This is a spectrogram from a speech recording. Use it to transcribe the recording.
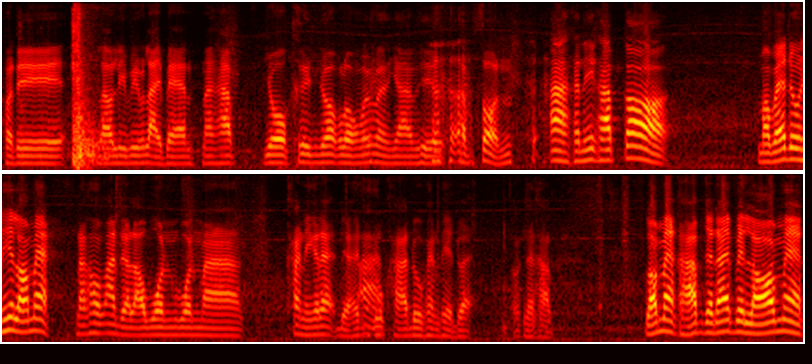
พอดีเรารีวิวหลายแบรนด์นะครับ โยกขึ้นโยกลงไม่เหมือนกันพี่สับสน อะคันนี้ครับก็มาแวะดูที่ล้อแม็กนะครับอะเดี๋ยวเราวนวนมาข้างนี้ก็ได้ เดี๋ยวให้อะลูกค้าดูแผ่นเพจด้วยโอเคนะครับ ล้อแม็กครับจะได้เป็นล้อแม็ก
